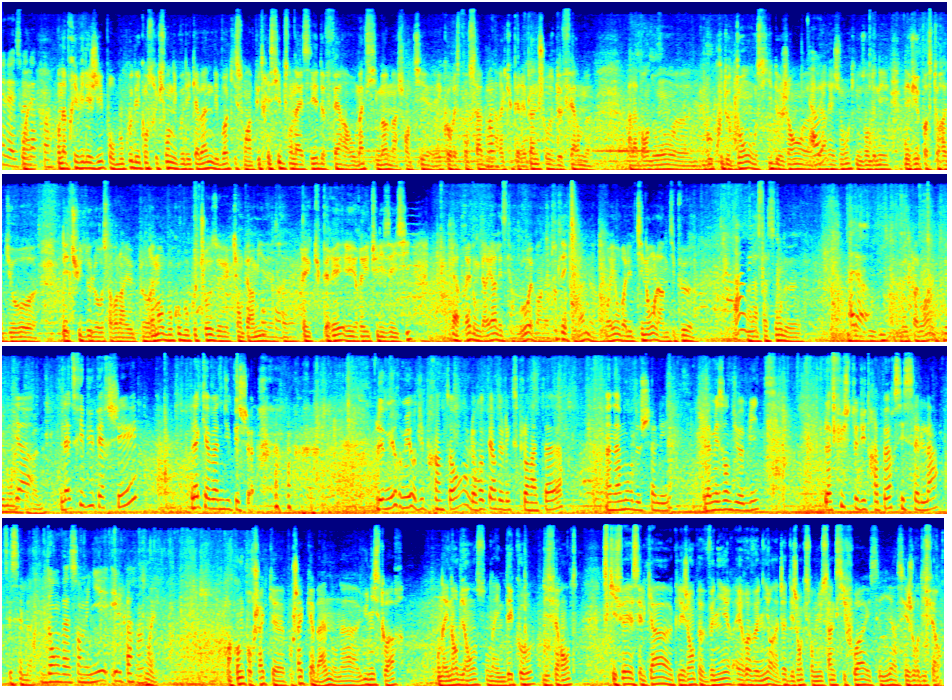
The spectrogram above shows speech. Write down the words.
on a privilégié pour beaucoup des constructions au niveau des cabanes des bois qui sont imputrescibles. On a essayé de faire au maximum un chantier éco-responsable. On a récupéré plein de choses de fermes à l'abandon, euh, beaucoup de dons aussi de gens euh, ah de la région qui nous ont donné des vieux postes radio, des tuiles de l'eau. Ça, voilà, il y a vraiment beaucoup, beaucoup de choses qui ont permis d'être récupérés et réutilisés ici. Et après, donc derrière l'escargot, eh ben, on a toutes les cabanes. Vous voyez, on voit les petits noms là, un petit peu ah à la façon de. Alors, on va être pas loin, tous les noms des cabanes. La tribu perchée, la cabane du pêcheur, le murmure du printemps, le repère de l'explorateur, un amour de chalet, la maison du hobbit, la fuste du trappeur, c'est celle-là. C'est celle-là. Dont Vincent Munier est le parrain. Ouais. Par contre, pour chaque, euh, pour chaque cabane, on a une histoire, on a une ambiance, on a une déco différente. Ce qui fait, c'est le cas, que les gens peuvent venir et revenir. On a déjà des gens qui sont venus 5-6 fois essayer un séjour différent.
